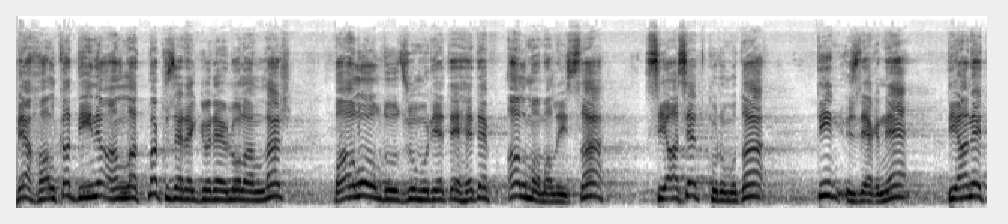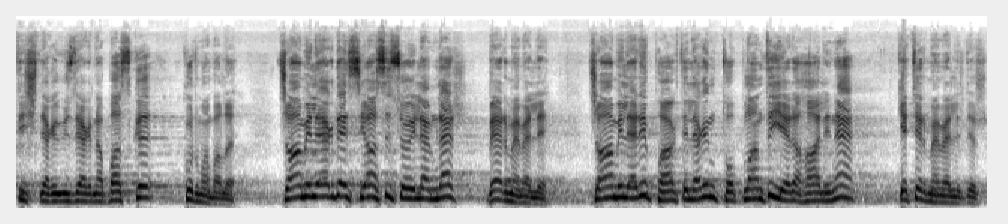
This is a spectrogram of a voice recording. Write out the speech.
ve halka dini anlatmak üzere görevli olanlar bağlı olduğu cumhuriyete hedef almamalıysa siyaset kurumu da din üzerine, diyanet işleri üzerine baskı kurmamalı. Camilerde siyasi söylemler vermemeli. Camileri partilerin toplantı yeri haline getirmemelidir.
